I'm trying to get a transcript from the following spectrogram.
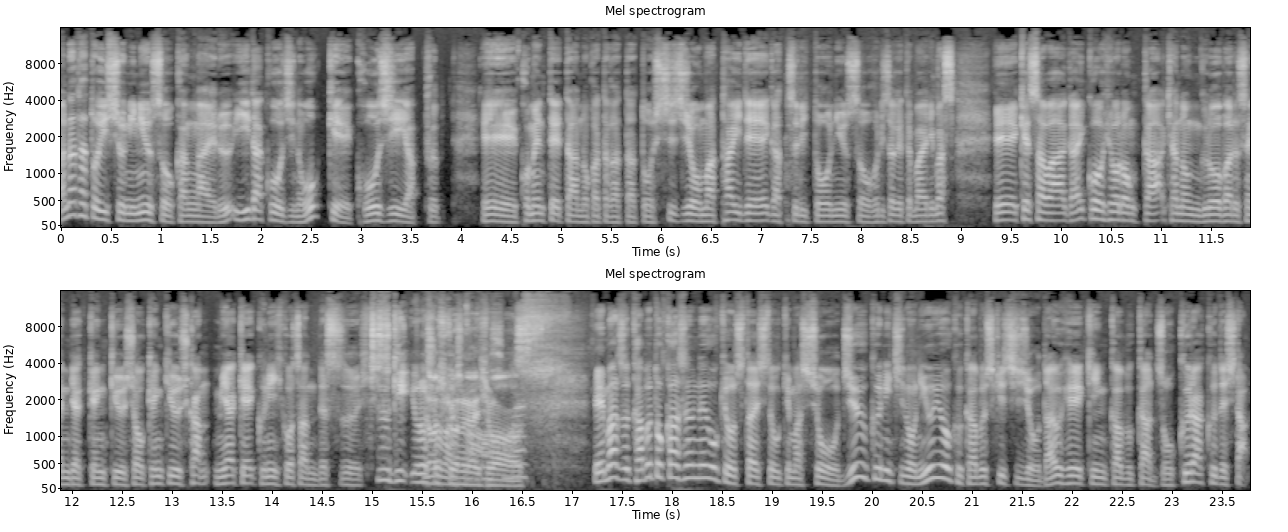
あなたと一緒にニュースを考える飯田浩二の OK 工事アップ、えー、コメンテーターの方々と7時をまたいでがっつりとニュースを掘り下げてまいります、えー、今朝は外交評論家キャノングローバル戦略研究所研究主幹三宅邦彦さんです。引き続きよろしくお願いします。えまず株と為替の値動きをお伝えしておきましょう。19日のニューヨーク株式市場ダウ平均株価続落でした。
